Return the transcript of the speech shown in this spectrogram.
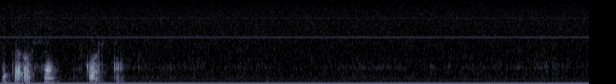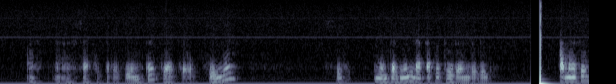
piciorușe scurte. Așa se prezintă ceea ce obținem și ne întâlnim la capătul rândului. Am ajuns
